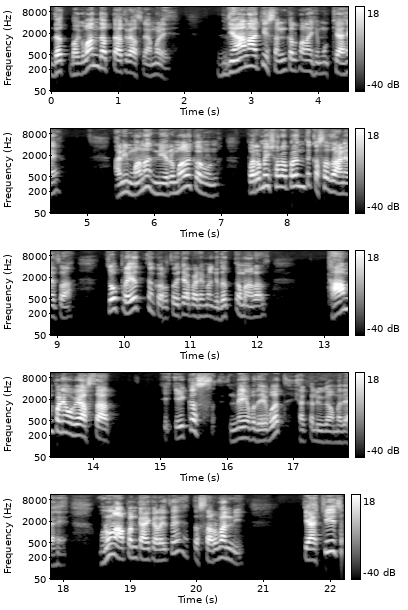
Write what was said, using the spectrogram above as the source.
दत्त भगवान दत्तात्रय असल्यामुळे ज्ञानाची संकल्पना ही मुख्य आहे. आणि मन निर्मळ करून परमेश्वरापर्यंत कसं जाण्याचा जो प्रयत्न करतो त्याच्या पाठीमागे दत्त महाराज ठामपणे उभे असतात. हे एकच मेव दैवत ह्या कलियुगामध्ये आहे. म्हणून आपण काय करायचं आहे तर सर्वांनी त्याचीच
